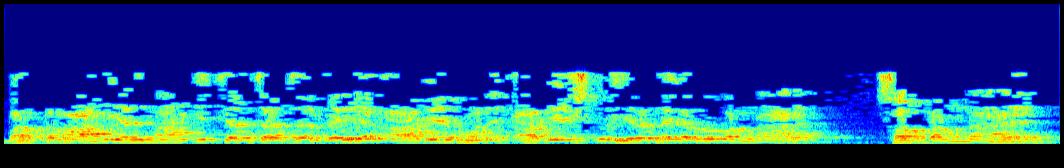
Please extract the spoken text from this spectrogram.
वर्तमान यजमान की चर्चा चल रही है। आगे होने, आगे इसको हिरण्य गर्भ बनना है। सब बनना है।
